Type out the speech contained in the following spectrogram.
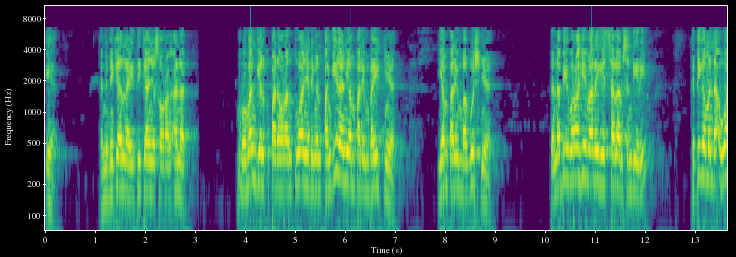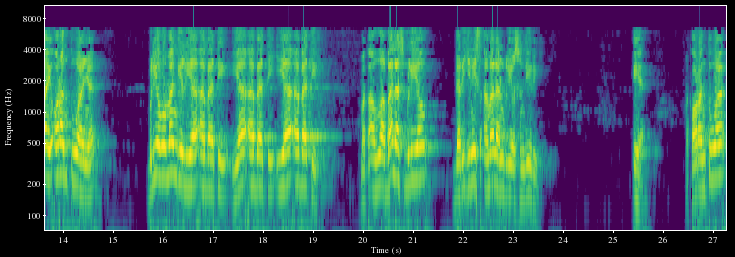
Iya. Dan demikianlah etikanya seorang anak. Memanggil kepada orang tuanya dengan panggilan yang paling baiknya. Yang paling bagusnya. Dan Nabi Ibrahim alaihissalam sendiri. Ketika mendakwai orang tuanya. Beliau memanggil ya abati, ya abati, ya abati. Maka Allah balas beliau dari jenis amalan beliau sendiri. Iya. Maka orang tua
